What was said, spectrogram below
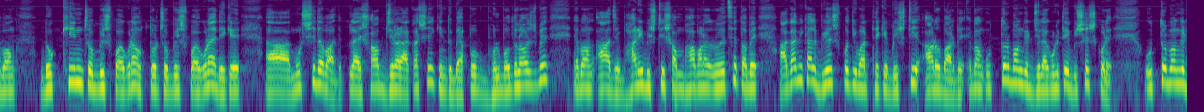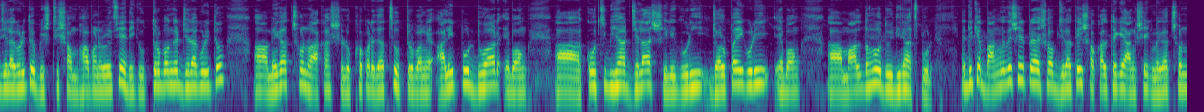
এবং দক্ষিণ চব্বিশ পরগনা, উত্তর চব্বিশ পরগনা, এদিকে মুর্শিদাবাদ, প্রায় সব জেলার আকাশে কিন্তু ব্যাপক ভুলবদল আসবে এবং আজ ভারী বৃষ্টির সম্ভাবনা রয়েছে, তবে আগামীকাল বৃহস্পতিবার থেকে বৃষ্টি আরও বাড়বে এবং উত্তরবঙ্গের জেলাগুলিতে, বিশেষ করে উত্তরবঙ্গের জেলাগুলিতেও বৃষ্টির সম্ভাবনা রয়েছে। এদিকে উত্তরবঙ্গের জেলাগুলিতেও মেঘাচ্ছন্ন আকাশ লক্ষ্য করা যাচ্ছে। উত্তরবঙ্গের আলিপুর দুয়ার এবং কোচবিহার জেলা, শিলিগুড়ি জলপাইগুড়ি এবং মালদহ দুই দিনাজপুর। এদিকে বাংলাদেশের প্রায় সব জেলাতেই সকাল থেকে আংশিক মেঘাচ্ছন্ন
